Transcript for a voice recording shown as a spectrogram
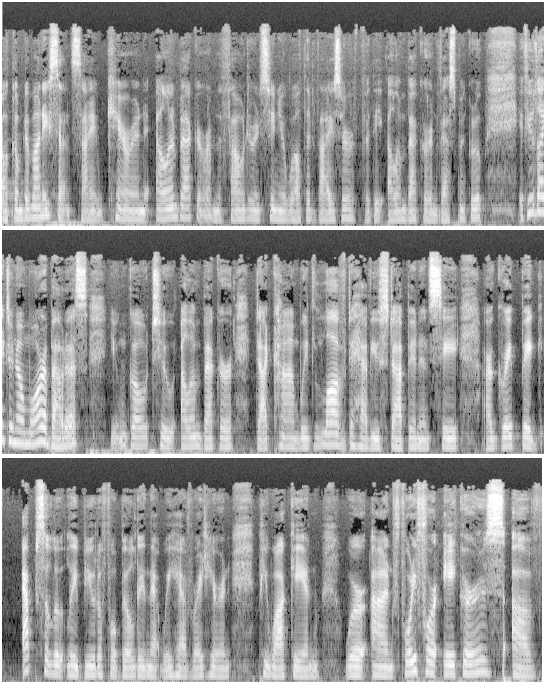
Welcome to Money Sense. I am Karen Ellenbecker. I'm the founder and senior wealth advisor for the Ellenbecker Investment Group. If you'd like to know more about us, you can go to ellenbecker.com. We'd love to have you stop in and see our great big absolutely beautiful building that we have right here in Pewaukee. And we're on 44 acres of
